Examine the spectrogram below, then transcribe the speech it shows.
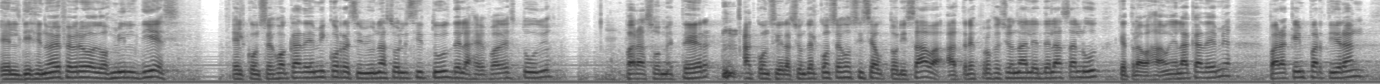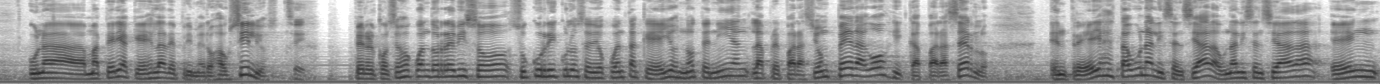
el 19 de febrero de 2010, el Consejo Académico recibió una solicitud de la jefa de estudios para someter a consideración del Consejo si se autorizaba a tres profesionales de la salud que trabajaban en la academia para que impartieran una materia que es la de primeros auxilios. Sí. Pero el Consejo cuando revisó su currículum se dio cuenta que ellos no tenían la preparación pedagógica para hacerlo. Entre ellas estaba una licenciada, una licenciada en,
